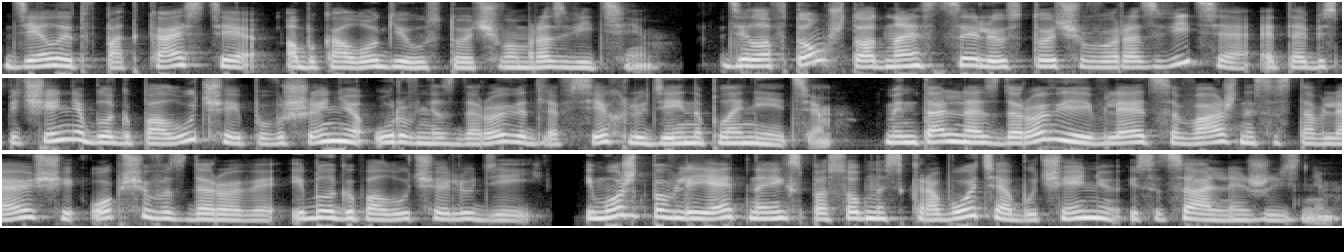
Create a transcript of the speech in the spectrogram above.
делает в подкасте об экологии и устойчивом развитии. Дело в том, что одна из целей устойчивого развития – это обеспечение благополучия и повышение уровня здоровья для всех людей на планете. Ментальное здоровье является важной составляющей общего здоровья и благополучия людей и может повлиять на их способность к работе, обучению и социальной жизни.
